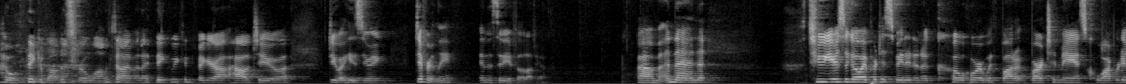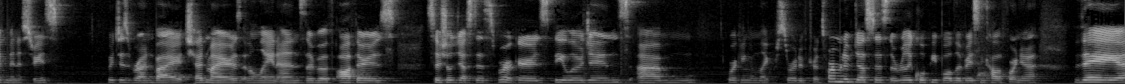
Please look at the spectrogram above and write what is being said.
I will think about this for a long time, and I think we can figure out how to do what he's doing differently in the city of Philadelphia. Um, and then two years ago, I participated in a cohort with Bartimaeus Cooperative Ministries, which is run by Ched Myers and Elaine Enns. They're both authors, social justice workers, theologians, um, working in like restorative transformative justice. They're really cool people. They're based in California. They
